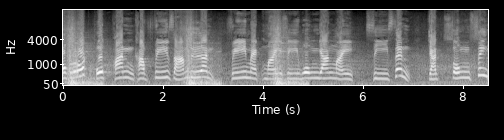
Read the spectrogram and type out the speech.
อกรถ 6,000 ขับฟรี 3 เดือน ฟรีแม็กใหม่ 4 วงยางใหม่ 4 เส้น จัดทรงซิ่ง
